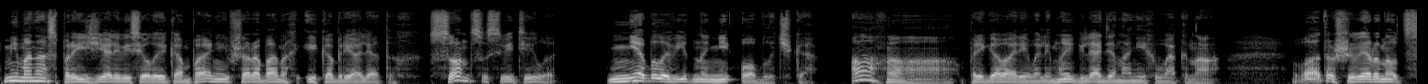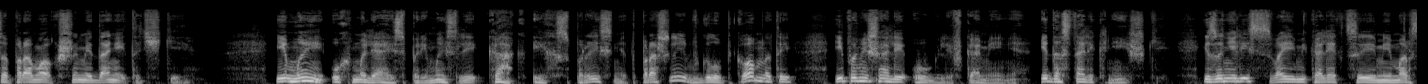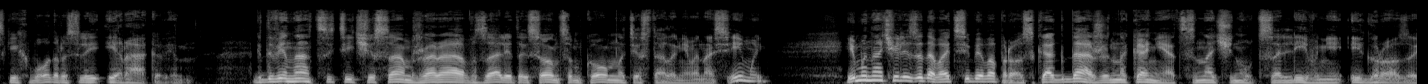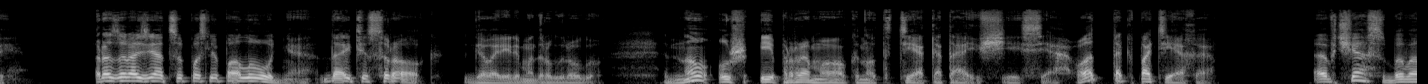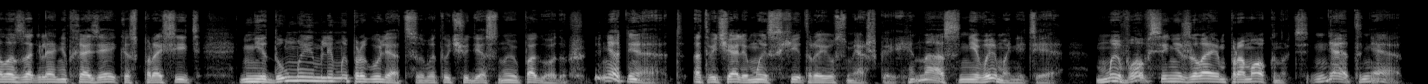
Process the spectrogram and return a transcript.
Мимо нас проезжали веселые компании в шарабанах и кабриолетах. Солнце светило. Не было видно ни облачка. «Ага», — приговаривали мы, глядя на них в окно. «Вот уж вернутся промокшими до ниточки. И мы, ухмыляясь при мысли, как их спрыснет, прошли вглубь комнаты и помешали угли в камине, и достали книжки, и занялись своими коллекциями морских водорослей и раковин. К двенадцати часам жара в залитой солнцем комнате стала невыносимой, и мы начали задавать себе вопрос, когда же, наконец, начнутся ливни и грозы разразятся после полудня. Дайте срок, — говорили мы друг другу. Ну уж и промокнут те катающиеся. Вот так потеха. В час, бывало, заглянет хозяйка спросить, не думаем ли мы прогуляться в эту чудесную погоду. «Нет-нет», — отвечали мы с хитрой усмешкой, — «нас не выманите. Мы вовсе не желаем промокнуть. Нет-нет».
